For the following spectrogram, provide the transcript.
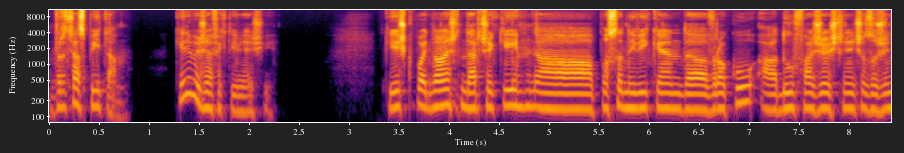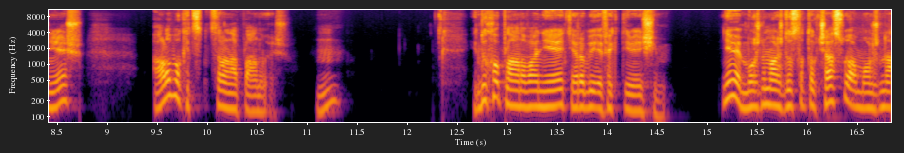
A teraz ťa spýtam, kedy budeš efektívnejší? Keď kúpať vianočné darčeky posledný víkend uh, v roku a dúfa, že ešte niečo zoženieš, alebo keď celé naplánuješ. Hm? Jednoducho plánovanie ťa robí efektívnejším. Neviem, možno máš dostatok času a možno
